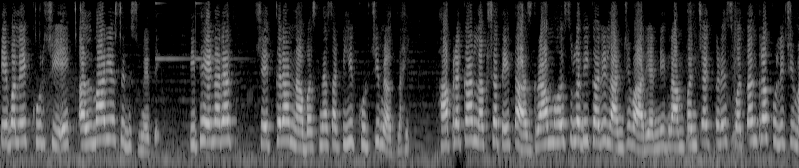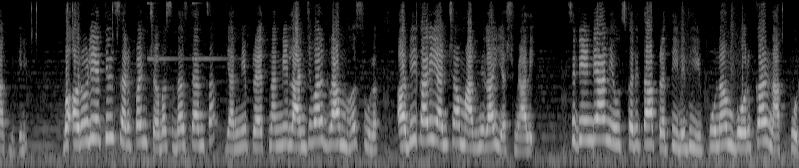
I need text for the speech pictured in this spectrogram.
टेबल एक खुर्ची एक अलमारी असे दिसून येते. तिथे येणाऱ्या शेतकऱ्यांना बसण्यासाठी ही खुर्ची मिळत नाही. हा प्रकार लक्षात येताच ग्राम महसूल अधिकारी लांजेवार यांनी ग्रामपंचायतकडे स्वतंत्र खोलीची मागणी केली व अरोली येथील सरपंच व सदस्यांचा यांनी प्रयत्नांनी लांजेवार ग्राम महसूल अधिकारी यांच्या मागणीला यश मिळाले. सिटी इंडिया न्यूज करिता प्रतिनिधी पूनम बोरकर नागपूर.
